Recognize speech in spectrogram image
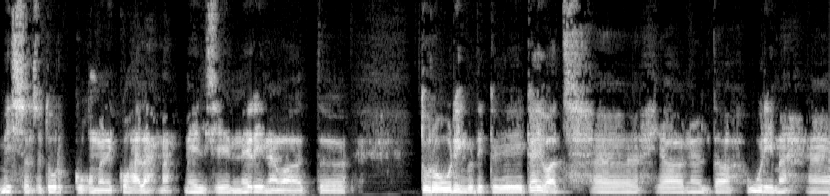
mis on see turg, kuhu me nüüd kohe lähme, meil siin erinevad äh, turu-uuringud ikkagi käivad äh, ja nii-öelda uurime, äh,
